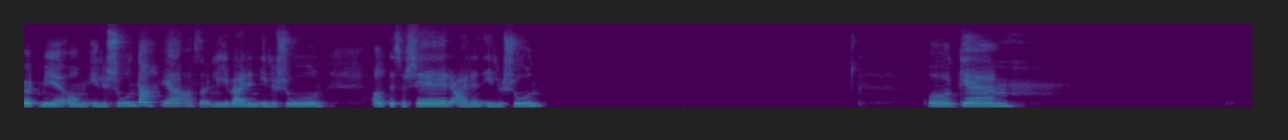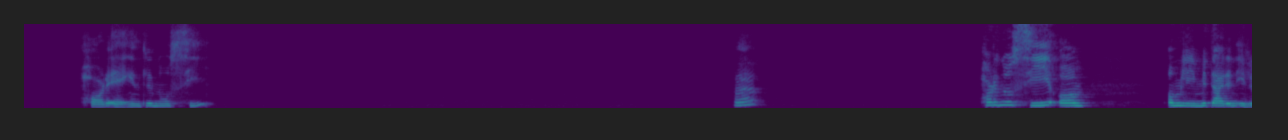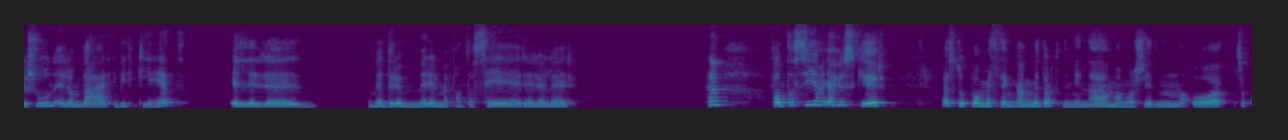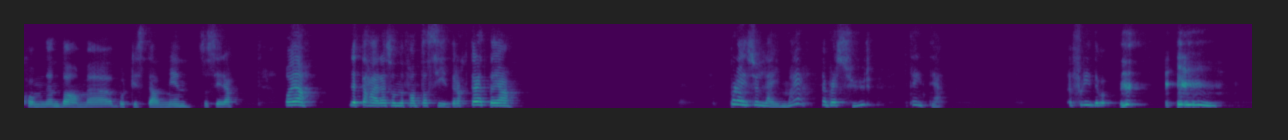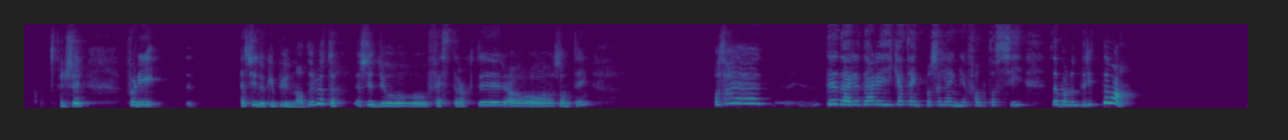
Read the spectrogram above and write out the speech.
hørt mye om illusjon, da. Ja, altså livet er en illusjon. Alt det som skjer, er en illusjon. Og eh, Har det egentlig noe å si? Hæ? Har det noe å si om, om livet mitt er en illusjon, eller om det er virkelighet? Eller eh, om jeg drømmer, eller om jeg fantaserer, eller Fantasi. ja. Jeg husker jeg sto på messe med draktene mine mange år siden, og så kom det en dame bort til standen min. Så sier jeg 'Å ja, dette her er sånne fantasidrakter, dette, ja'. Jeg blei så lei meg, jeg. Jeg blei sur, tenkte jeg. Fordi det var Unnskyld. Fordi jeg sydde jo ikke bunader, vet du. Jeg sydde jo festdrakter og, og sånne ting. Og da jeg, det der, der det gikk jeg tenkt på så lenge. Fantasi. Det er bare noe dritt, det, da.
